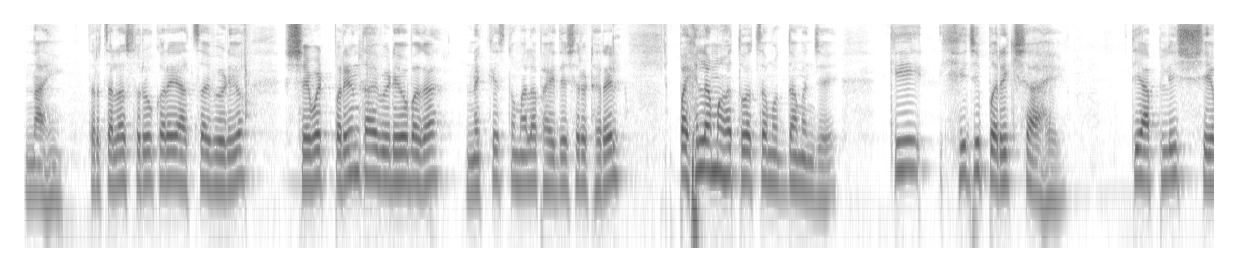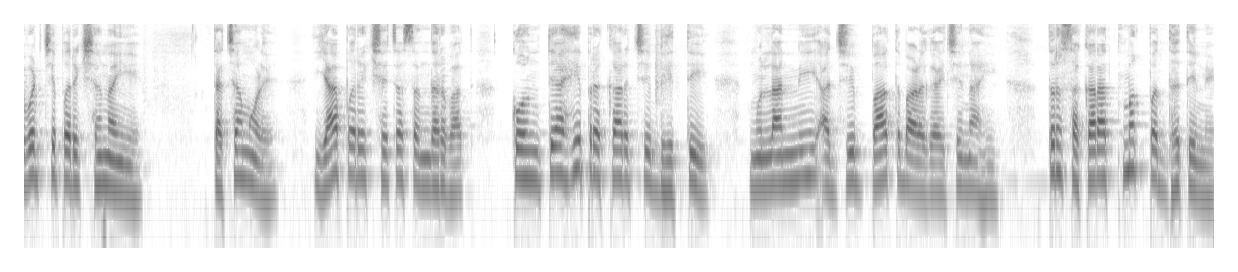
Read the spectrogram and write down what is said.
नाही. तर चला सुरू करूया आजचा व्हिडिओ. शेवटपर्यंत हा व्हिडिओ बघा. नक्कीच तुम्हाला फायदेशीर ठरेल. पहिला महत्त्वाचा मुद्दा म्हणजे की ही जी परीक्षा आहे ती आपली शेवटची परीक्षा नाही आहे त्याच्यामुळे या परीक्षेच्या संदर्भात कोणत्याही प्रकारची भीती मुलांनी अजिबात बाळगायची नाही. तर सकारात्मक पद्धतीने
